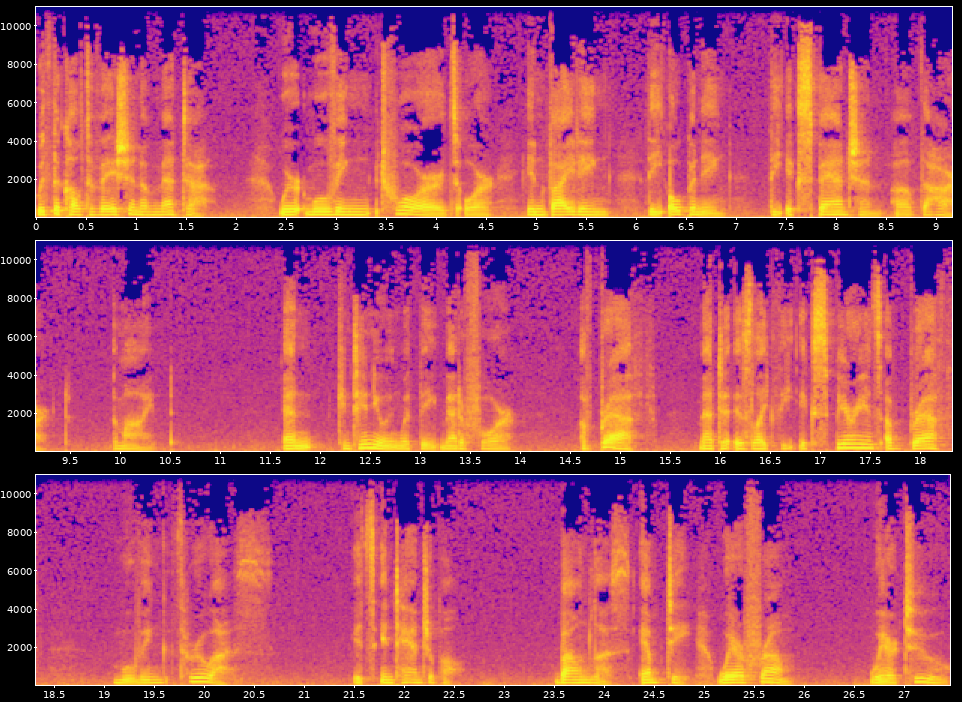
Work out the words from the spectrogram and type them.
With the cultivation of metta, we're moving towards or inviting the opening, the expansion of the heart, the mind. And continuing with the metaphor of breath, metta is like the experience of breath moving through us. It's intangible, boundless, empty. Where from? Where to?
